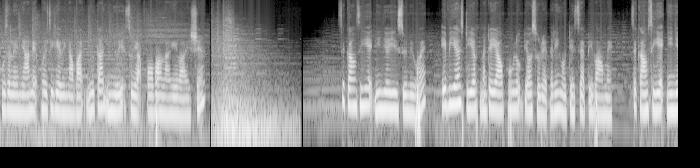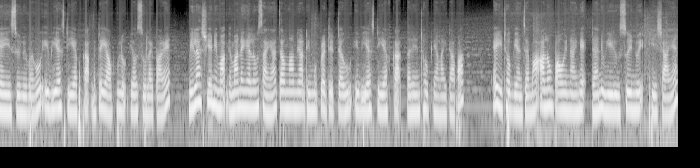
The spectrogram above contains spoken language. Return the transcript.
ကိုယ်စားလှယ်များနဲ့ဖွဲ့စည်းခဲ့ပြီးနောက်ပိုင်းမြို့သားညီညွတ်ရေးအစိုးရပေါ်ပေါက်လာခဲ့ပါတယ်ရှင်။စစ်ကောင်စီရဲ့ညီညွတ်ရေးဆွေးနွေးပွဲ ABSDF မတက်ရောက်ဘူးလို့ပြောဆိုတဲ့သတင်းကိုတင်ဆက်ပေးပါောင်းမယ်။စစ်ကောင်စီရဲ့ညီညွတ်ရေးဆွေးနွေးပွဲကို ABSDF ကမတက်ရောက်ဘူးလို့ပြောဆိုလိုက်ပါတယ်။မေလ10ရက်နေ့မှာမြန်မာနိုင်ငံလုံးဆိုင်ရာကျောင်းသားများဒီမိုကရက်တစ်တပ်ဦး ABSDF ကသတင်းထုတ်ပြန်လိုက်တာပါ။အဲ့ဒီထုတ်ပြန်ချက်မှာအလုံးပါဝင်နိုင်တဲ့ဒန်းတူရည်သူဆွေးနွေးဖြေရှာရန်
